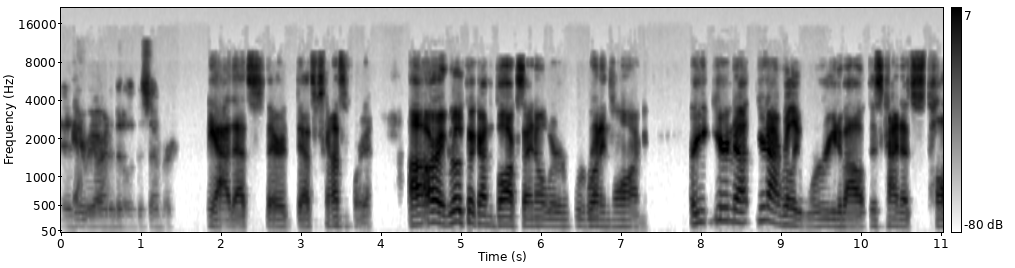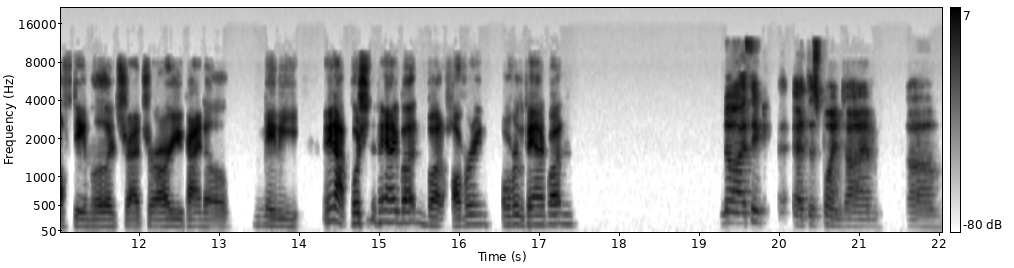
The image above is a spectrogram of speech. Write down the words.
And Yeah. here we are in the middle of December. yeah, that's there. That's Wisconsin for you. Uh, all right, real quick on the Bucks. I know we're we're running long. Are you you're not you're not really worried about this kind of tough Dame Lillard stretch, or are you kind of maybe maybe not pushing the panic button, but hovering over the panic button? No, I think at this point in time, um,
